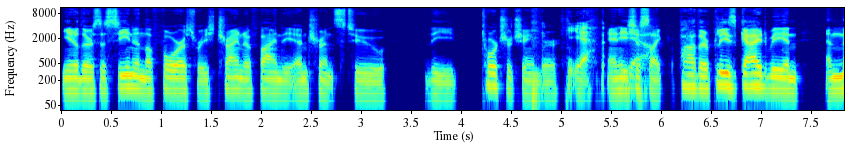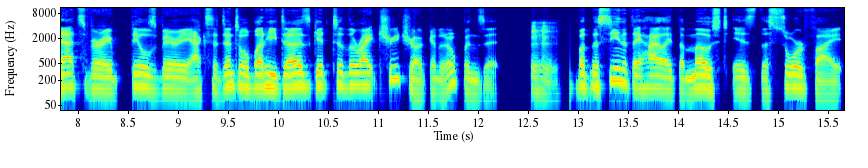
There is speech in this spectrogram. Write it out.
you know there's a scene in the forest where he's trying to find the entrance to the torture chamber yeah. and he's just like father please guide me and and that's very feels very accidental but he does get to the right tree trunk and it opens it Mhm. but the scene that they highlight the most is the sword fight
